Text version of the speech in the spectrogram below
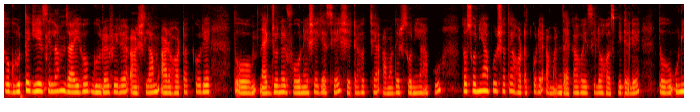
তো ঘুরতে গিয়েছিলাম, যাই হোক, ঘুরে ফিরে আসলাম আর হঠাৎ করে তো একজনের ফোন এসে গেছে, সেটা হচ্ছে আমাদের সোনিয়া আপু। তো সোনিয়া আপুর সাথে হঠাৎ করে আমার দেখা হয়েছিল হসপিটালে। তো উনি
